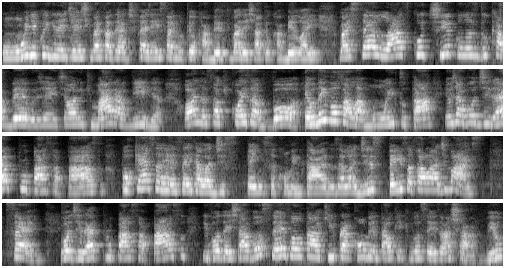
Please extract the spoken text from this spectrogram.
Um único ingrediente que vai fazer a diferença aí no teu cabelo, que vai deixar teu cabelo aí, vai selar as cutículas do cabelo, gente. Olha que maravilha. Olha só que coisa boa. Eu nem vou falar muito, tá? Eu já vou direto pro passo a passo, porque essa receita ela dispensa comentários, ela dispensa falar demais. Sério, vou direto pro passo a passo e vou deixar vocês voltar aqui para comentar o que, que vocês acharam, viu?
